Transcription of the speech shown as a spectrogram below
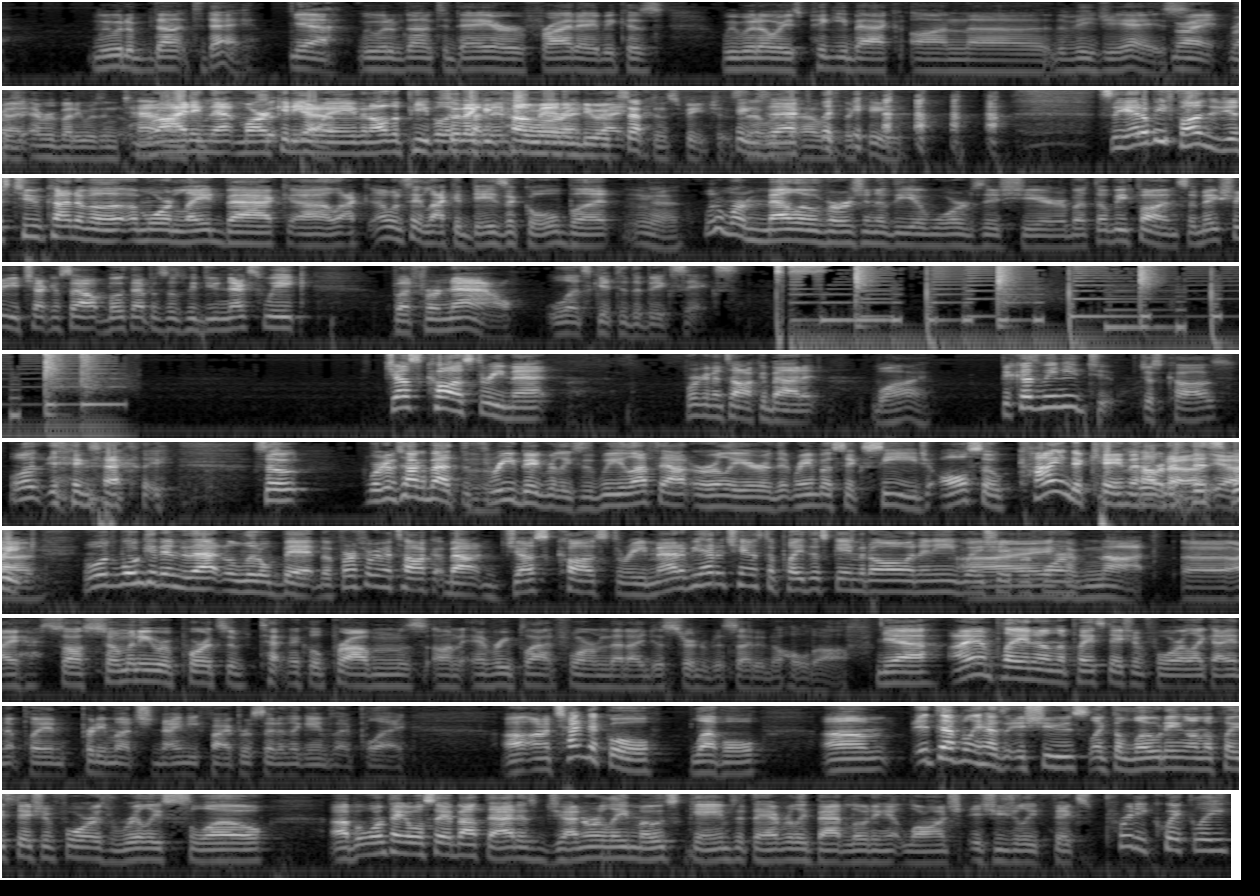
we would have done it today. yeah. We would have done it today or Friday because we would always piggyback on uh, the VGAs. Right, Because right. everybody was in town. riding that marketing so- yeah. wave and all the people So that they could come for in and do right. acceptance speeches. That was- That was, the key. So yeah, it'll be fun to just do kind of a, a more laid back, uh, lack, I wouldn't say lackadaisical, but Yeah. a little more mellow version of the awards this year. But they'll be fun. So make sure you check us out. Both episodes we do next week. But for now, let's get to the big six. Just Cause 3, Matt. We're going to talk about it Why? because we need to. Just cause? Well, exactly. So we're going to talk about the three big releases. We left out earlier that Rainbow Six Siege also kind of came out Sorta, this yeah. week. We'll, we'll get into that in a little bit. But first, we're going to talk about Just Cause 3. Matt, have you had a chance to play this game at all in any way, shape, I or form? I have not. Uh, I saw so many reports of technical problems on every platform that I just sort of decided to hold off. Yeah, I am playing it on the PlayStation 4. Like I end up playing pretty much 95% of the games I play. Uh, on a technical level, um, it definitely has issues. Like the loading on the PlayStation 4 is really slow. Uh, but one thing I will say about that is generally most games, if they have really bad loading at launch, it's usually fixed pretty quickly.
